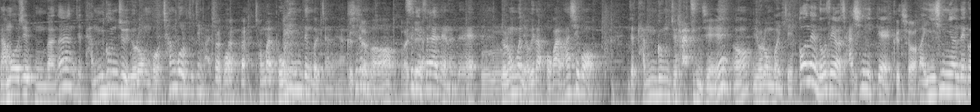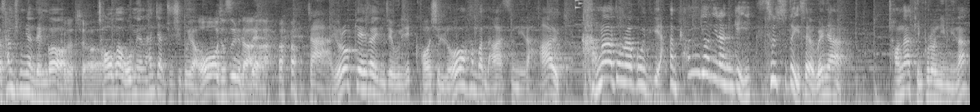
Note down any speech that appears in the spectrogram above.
나머지 공간은 이제 담근주 이런 거 창고로 쓰지 마시고 정말 보기 힘든 거 있잖아요. 그쵸. 싫은 거 맞아요. 쓰긴 써야 되는데 음. 이런 건 여기다 보관하시고 이제 담금주라든지 어 이런 거 이제 꺼내 놓으세요 자신 있게. 그쵸. 막 20년 된 거, 30년 된 거. 그렇죠. 저가 오면 한 잔 주시고요. 오, 좋습니다. 네. 자, 이렇게 해서 이제 우리 집 거실로 한번 나왔습니다. 아, 강화도라고 이게 약간 편견이라는 게 있을 수도 있어요. 왜냐, 저나 김프로님이나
